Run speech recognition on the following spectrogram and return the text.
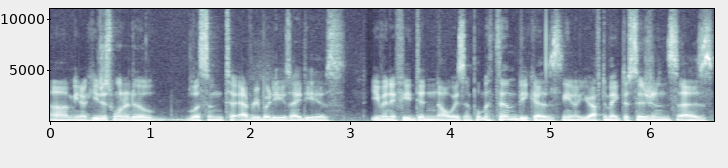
um, you know, he just wanted to listen to everybody's ideas. Even if he didn't always implement them, because you know you have to make decisions as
